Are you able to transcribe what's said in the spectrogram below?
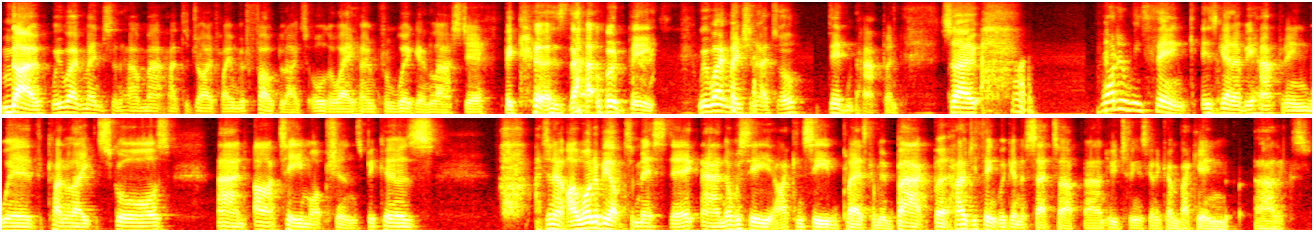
No, we won't mention how Matt had to drive home with fog lights all the way home from Wigan last year because that would be. We won't mention it at all. Didn't happen. So, what do we think is going to be happening with kind of like scores and our team options? Because I don't know. I want to be optimistic, and obviously I can see players coming back. But how do you think we're going to set up, and who do you think is going to come back in, Alex?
